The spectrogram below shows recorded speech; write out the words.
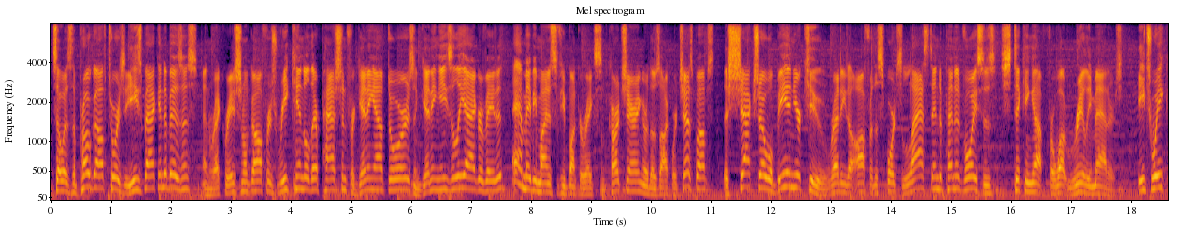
So, as the pro golf tours ease back into business and recreational golfers rekindle their passion for getting outdoors and getting easily aggravated, and maybe minus a few bunker rakes, some cart sharing, or those awkward chest bumps, the Shack Show will be in your queue, ready to offer the sport's last independent voices sticking up for what really matters. Each week,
